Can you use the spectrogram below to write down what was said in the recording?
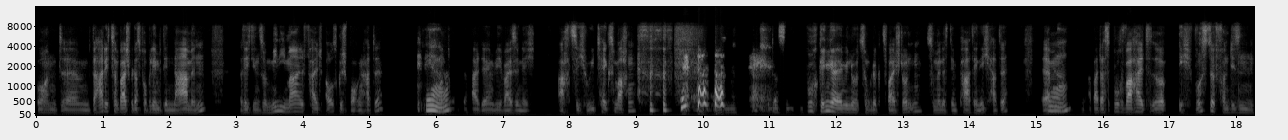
und ähm, da hatte ich zum Beispiel das Problem mit den Namen, dass ich den so minimal falsch ausgesprochen hatte. Ja. Und halt irgendwie, weiß ich nicht, 80 Retakes machen. Ähm, das Buch ging ja irgendwie nur zum Glück zwei Stunden, zumindest den Part, den ich hatte. Ähm, Ja. aber das Buch war halt so, ich wusste von diesen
